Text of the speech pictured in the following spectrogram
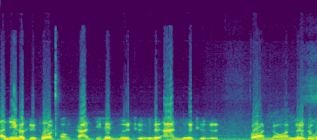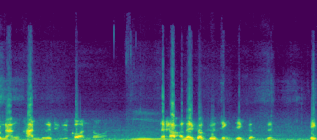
อันนี้ก็คือโทษของการที่เล่นมือถือหรืออ่านมือถือก่อนนอน หรือดูหนังผ่านมือถือก่อนนอนอืมนะครับ อันนั้นก็คือสิ่งที่เกิดขึ้น อีก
